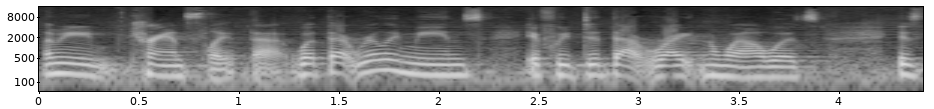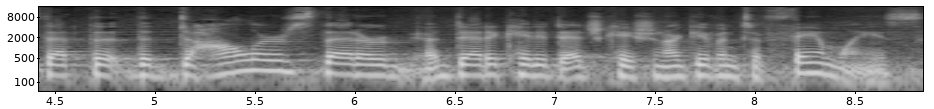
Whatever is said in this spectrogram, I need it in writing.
Let me translate that. What that really means, if we did that right and well, was is that the, the dollars that are dedicated to education are given to families.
